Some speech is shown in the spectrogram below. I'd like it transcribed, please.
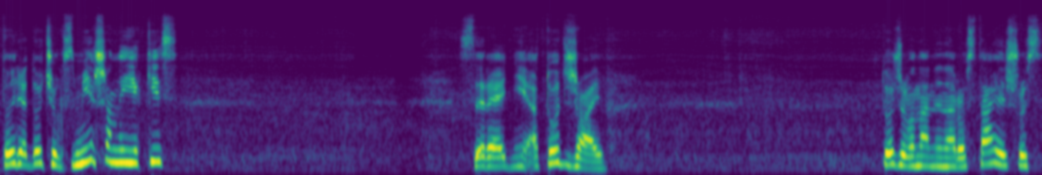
Той рядочок змішаний якийсь середній, а тут жайв. Теж вона не наростає щось.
